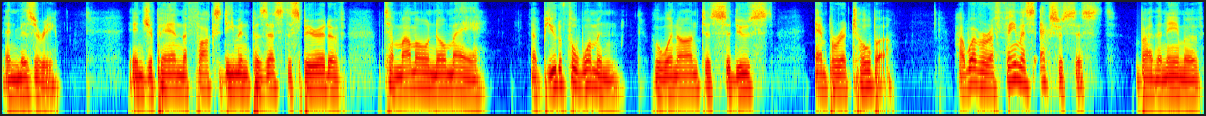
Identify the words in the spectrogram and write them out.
and misery. In Japan, the fox demon possessed the spirit of Tamamo no Mae, a beautiful woman who went on to seduce Emperor Toba. However, a famous exorcist by the name of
